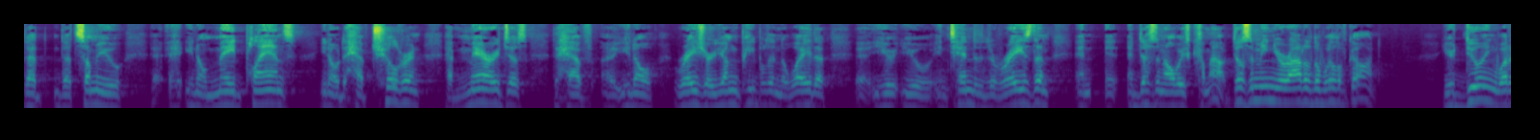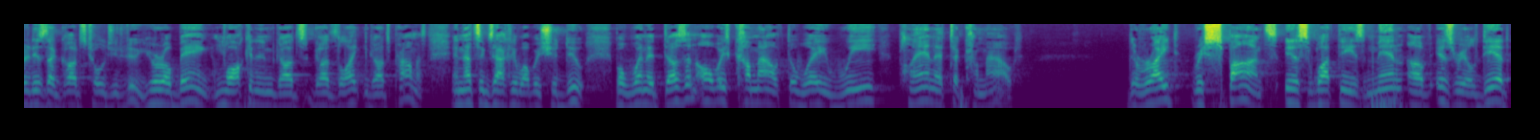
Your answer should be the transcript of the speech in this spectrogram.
that that some of you you know made plans you know to have children, have marriages, to have uh, you know raise your young people in the way that uh, you you intended to raise them and it doesn't always come out. Doesn't mean you're out of the will of God. You're doing what it is that God's told you to do. You're obeying and walking in God's, God's light and God's promise. And that's exactly what we should do. But when it doesn't always come out the way we plan it to come out, the right response is what these men of Israel did.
